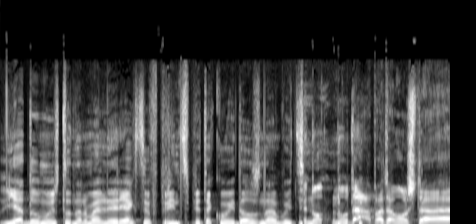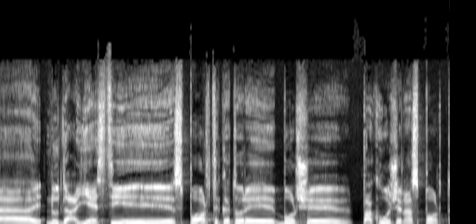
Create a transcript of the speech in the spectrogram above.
я думаю, что нормальная реакция, в принципе, такой и должна быть. Ну, ну да, потому что, ну да, есть и спорты, которые больше похожи на спорт,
